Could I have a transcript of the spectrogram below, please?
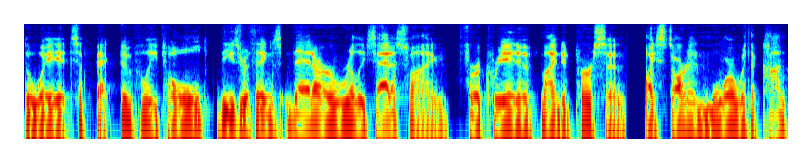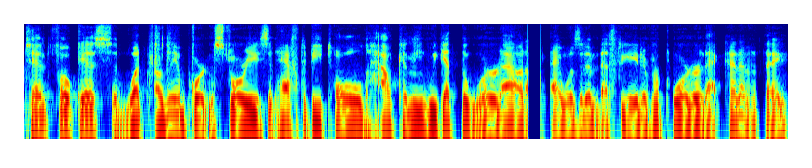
the way it's effectively told. These are things that are really satisfying for a creative minded person. I started more with a content focus and what are the important stories that have to be told? How can we get the word out? I was an investigative reporter, that kind of a thing.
